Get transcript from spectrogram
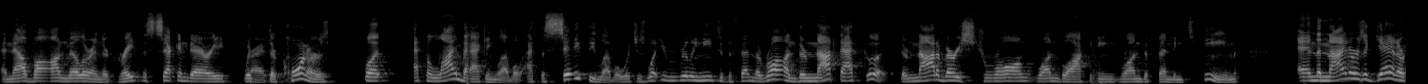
and now Von Miller, and they're great in the secondary with right. their corners. But at the linebacking level, at the safety level, which is what you really need to defend the run, they're not that good. They're not a very strong run blocking, run defending team. And the Niners, again, are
